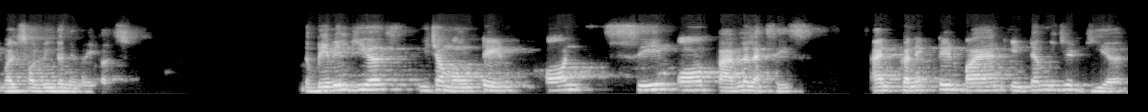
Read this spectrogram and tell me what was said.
while solving the numericals. The bevel gears which are mounted on same or parallel axis and connected by an intermediate gear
